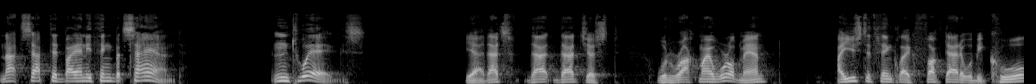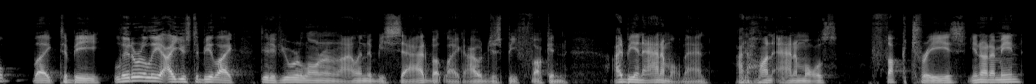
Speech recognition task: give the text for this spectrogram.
not scepted by anything but sand and twigs. Yeah, that's that that just would rock my world, man. I used to think like fuck that, it would be cool like to be literally I used to be like, dude, if you were alone on an island it'd be sad, but like I would just be fucking I'd be an animal, man. I'd hunt animals, fuck trees, you know what I mean?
